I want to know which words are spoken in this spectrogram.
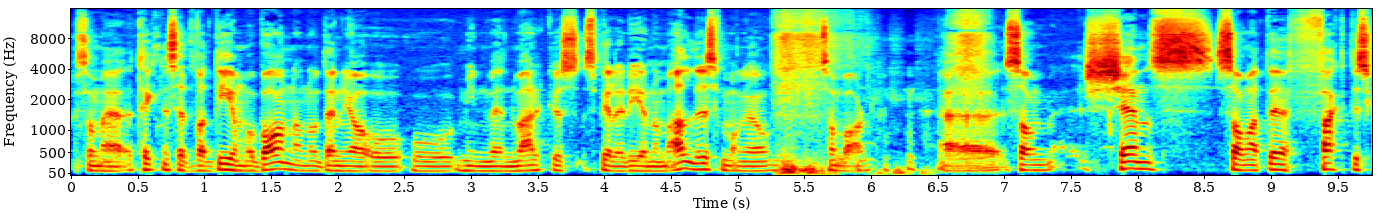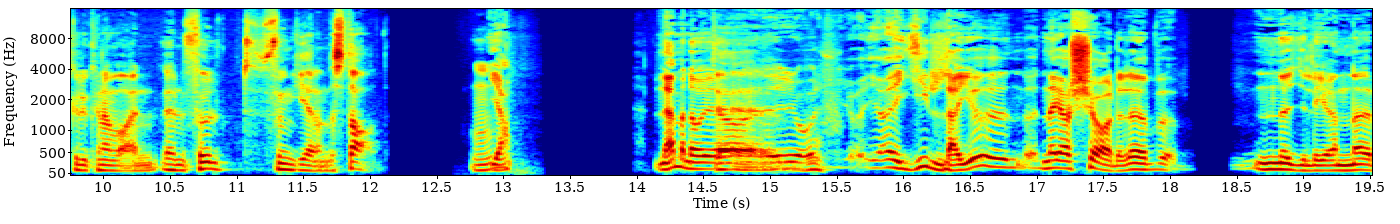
som är, tekniskt sett var demobanan och den jag och, och min vän Marcus spelade igenom alldeles för många gånger som barn. Eh, som känns som att det faktiskt skulle kunna vara en, en fullt fungerande stad. Mm. Ja. Nej men då, jag, Det- jag, jag gillar ju när jag körde det nyligen, eh,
